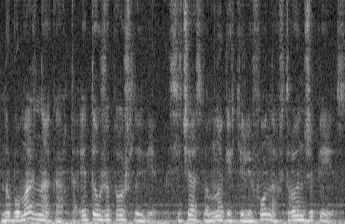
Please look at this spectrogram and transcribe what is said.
Но бумажная карта – это уже прошлый век. Сейчас во многих телефонах встроен GPS.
